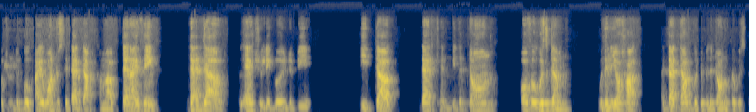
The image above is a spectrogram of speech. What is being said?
go through the book. I want to see that doubt come up. Then I think that doubt is actually going to be the doubt that can be the dawn of a wisdom within your heart. And that doubt would be the dawn of the wisdom.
